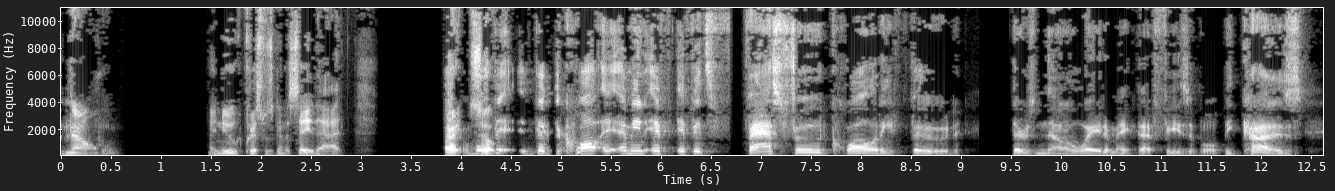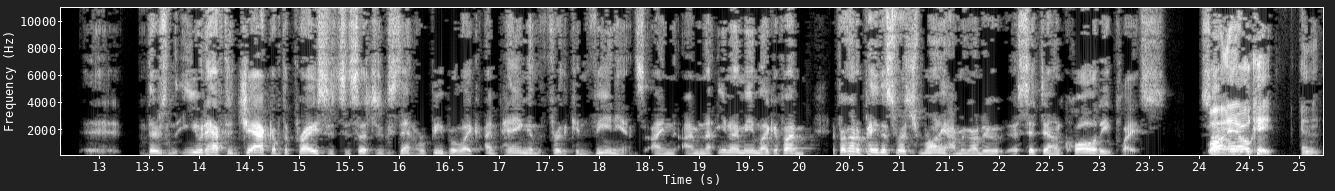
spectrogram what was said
No. I knew Chris was going to say that. All right, Well, so the, the, the qual. I mean, if if it's fast food quality food, there's no way to make that feasible because there's you would have to jack up the prices to such an extent where people are like, I'm paying for the convenience. I'm I'm not, you know what I mean? Like if I'm if I'm going to pay this much money, I'm going to a sit down quality place. So, well, okay, and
